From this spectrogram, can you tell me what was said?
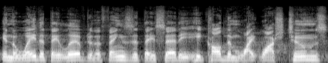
in the way that they lived or the things that they said. He, he called them whitewashed tombs,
